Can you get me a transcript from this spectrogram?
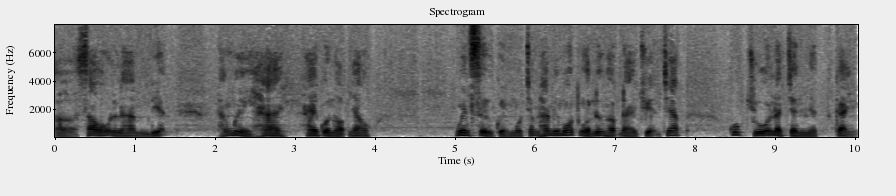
ở sau làm điện. Tháng 12, hai quân họp nhau. Nguyên sử quyển 121 Ngột Lương Hợp Đài truyện chép quốc chúa là Trần Nhật Cảnh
